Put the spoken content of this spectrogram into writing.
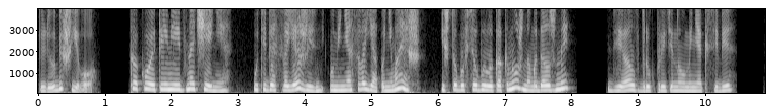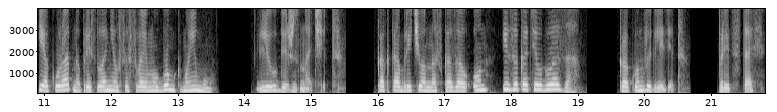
Любишь его? Какое это имеет значение? У тебя своя жизнь, у меня своя, понимаешь? И чтобы все было как нужно, мы должны...» Диал вдруг притянул меня к себе и аккуратно прислонился своим лбом к моему. «Любишь, значит?» Как-то обреченно сказал он и закатил глаза. «Как он выглядит? Представь,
